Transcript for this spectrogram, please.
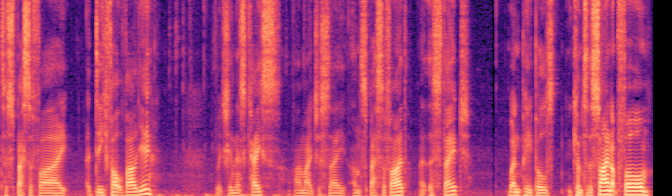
to specify a default value, which in this case I might just say unspecified at this stage. When people come to the sign up form,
